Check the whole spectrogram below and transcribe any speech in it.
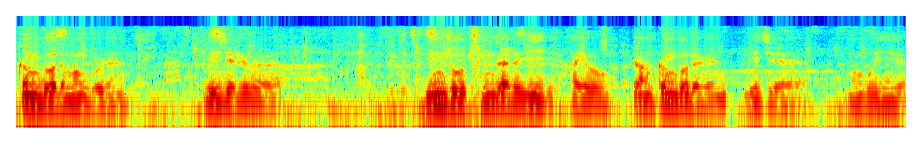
更多的蒙古人理解这个民族存在的意义，还有让更多的人理解蒙古音乐。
